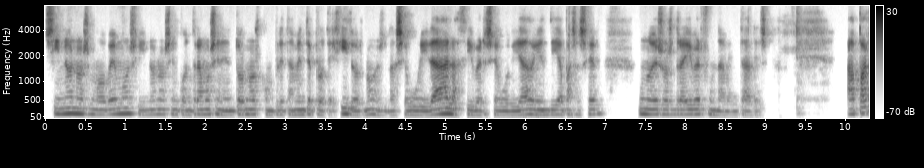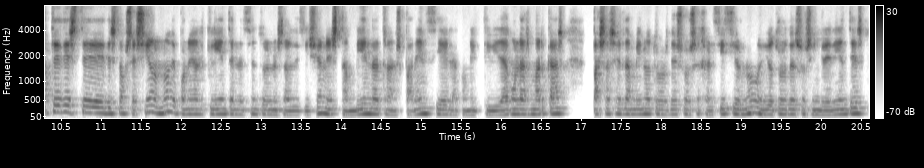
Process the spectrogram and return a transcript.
si no nos movemos y no nos encontramos en entornos completamente protegidos. ¿no? La seguridad, la ciberseguridad hoy en día pasa a ser uno de esos drivers fundamentales. Aparte de, este, de esta obsesión ¿no? de poner al cliente en el centro de nuestras decisiones, también la transparencia y la conectividad con las marcas pasa a ser también otros de esos ejercicios ¿no? y otros de esos ingredientes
